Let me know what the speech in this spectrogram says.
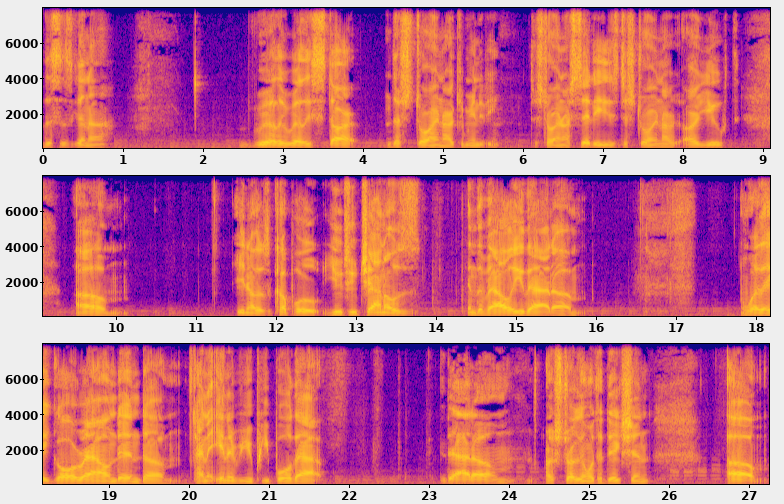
this is gonna really really start destroying our community destroying our cities, destroying our, our youth. Um, you know, there's a couple YouTube channels in the valley that um, where they go around and um, kind of interview people that that um, are struggling with addiction, um,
